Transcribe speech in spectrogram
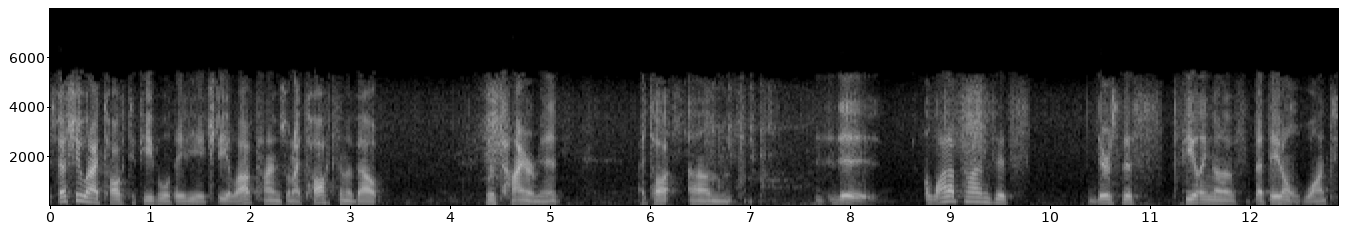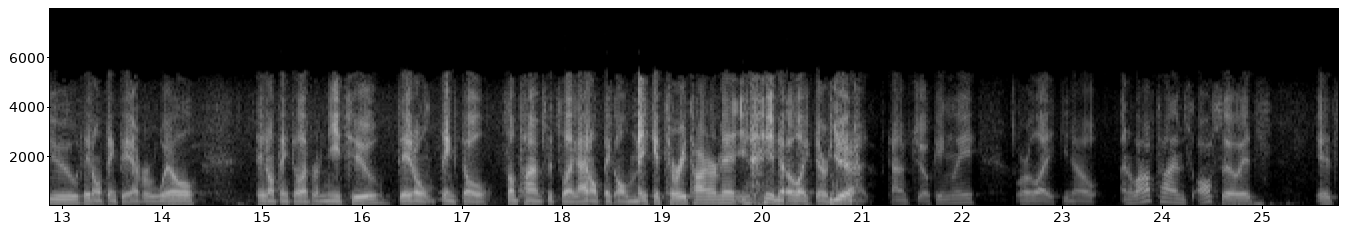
especially when I talk to people with ADHD, a lot of times when I talk to them about retirement, I talk um, the a lot of times it's there's this feeling of that they don't want to, they don't think they ever will. They don't think they'll ever need to. They don't think they'll. Sometimes it's like I don't think I'll make it to retirement. You know, like they're yeah. kind of jokingly, or like you know, and a lot of times also it's it's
